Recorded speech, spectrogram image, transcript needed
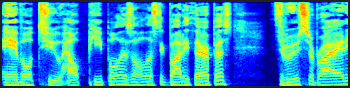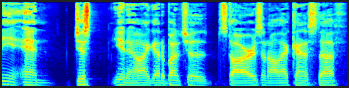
able to help people as a holistic body therapist through sobriety and just, you know, I got a bunch of stars and all that kind of stuff,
